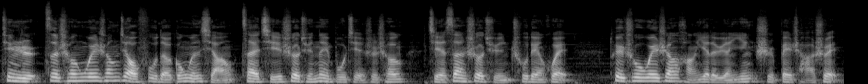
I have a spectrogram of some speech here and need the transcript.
近日，自称微商教父的龚文祥在其社群内部解释称，解散社群触电会，退出微商行业的原因是被查税。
